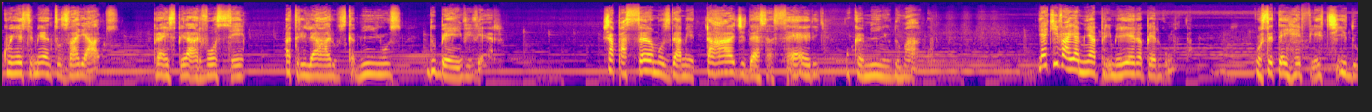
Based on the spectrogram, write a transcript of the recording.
conhecimentos variados para inspirar você a trilhar os caminhos do bem viver. Já passamos da metade dessa série, O Caminho do Mago. E aqui vai a minha primeira pergunta. Você tem refletido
